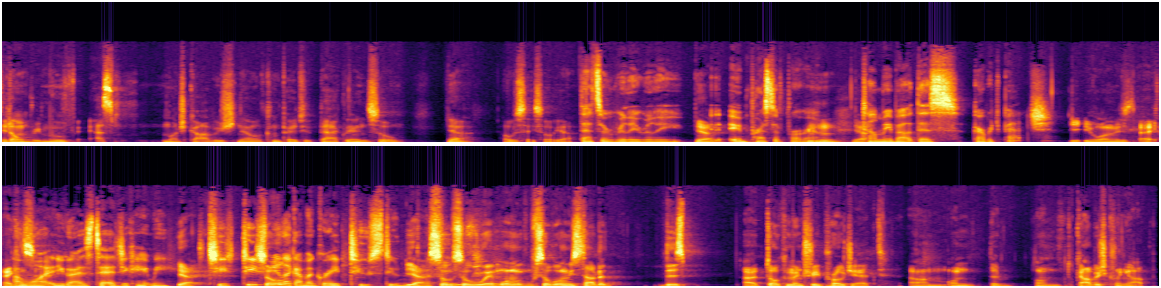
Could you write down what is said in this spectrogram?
They don't remove as much garbage now compared to back then. So yeah, I would say so. Yeah. That's a really, really Yeah. Mm-hmm. impressive program. yeah. Tell me about this garbage patch. You, you want me? To, I, I, I want you guys to educate me. Yeah. Teach, teach So- me like I'm a grade two student. Yeah. So so when, when so when we started this uh, documentary project um, on the on garbage cleanup,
